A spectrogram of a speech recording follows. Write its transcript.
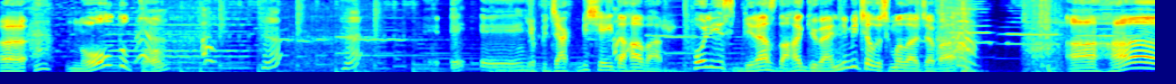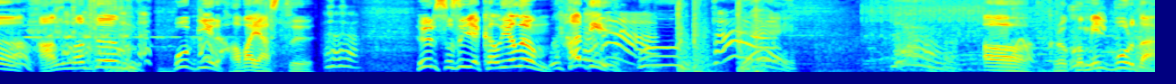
Ee, ne oldu Tom? Ee, ee. Yapacak bir şey daha var. Polis biraz daha güvenli mi çalışmalı acaba? Aha, anladım. Bu bir hava yastığı. Hırsızı yakalayalım. Hadi. Aa, krokomil burada.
